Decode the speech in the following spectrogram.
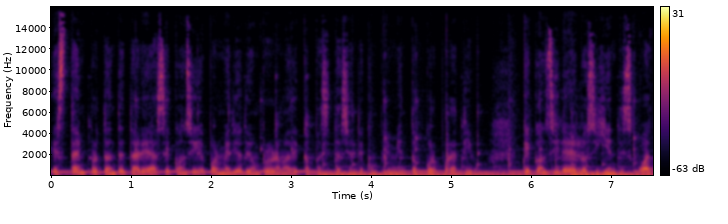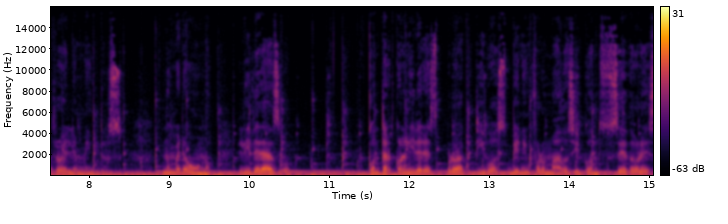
esta importante tarea se consigue por medio de un programa de capacitación de cumplimiento corporativo que considere los siguientes cuatro elementos. Número 1. Liderazgo. Contar con líderes proactivos, bien informados y conocedores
